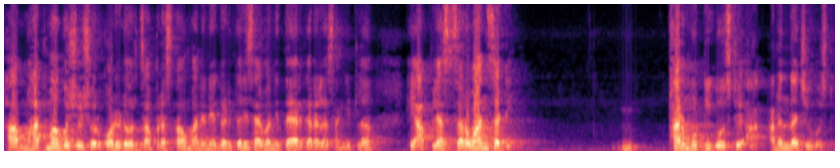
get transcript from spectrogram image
हा महात्मा बसवेश्वर कॉरिडॉरचा प्रस्ताव माननीय गडकरी साहेबांनी तयार करायला सांगितलं. हे आपल्या सर्वांसाठी फार मोठी गोष्ट आहे आ- आनंदाची गोष्ट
